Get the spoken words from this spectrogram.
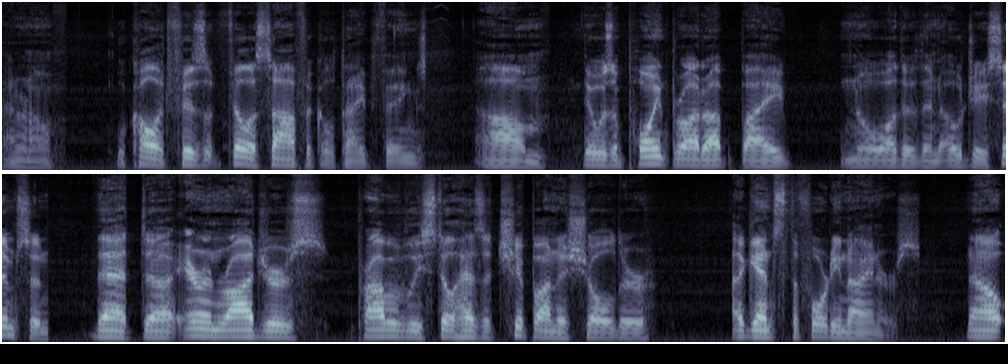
I don't know, we'll call it phys- philosophical type things. Um, there was a point brought up by no other than O.J. Simpson that uh, Aaron Rodgers probably still has a chip on his shoulder against the 49ers. Now,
